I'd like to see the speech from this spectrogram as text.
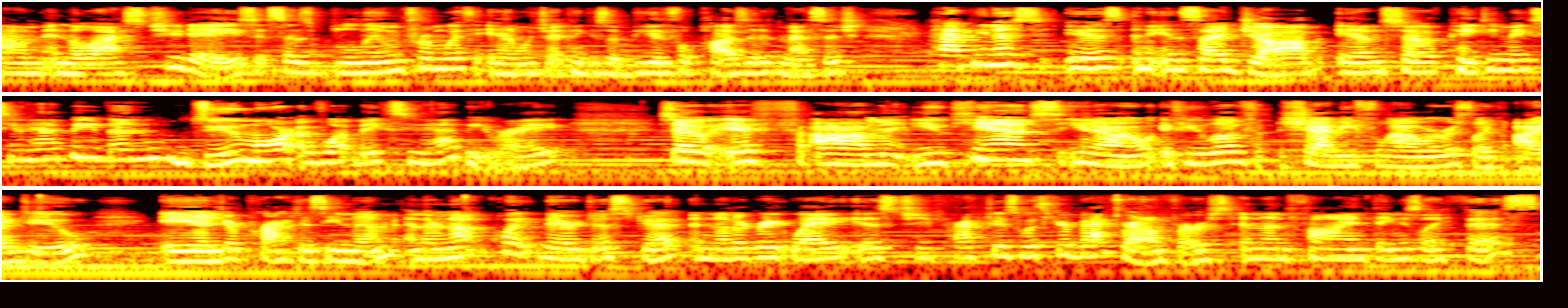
um, in the last two days. It says bloom from within, which I think is a beautiful positive message. Happiness is an inside job. And so if painting makes you happy, then do more of what makes you happy, right? So if um, you can't, you know, if you love shabby flowers like I do, and you're practicing them and they're not quite there just yet, another great way is to practice with your background first and then find things like this.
